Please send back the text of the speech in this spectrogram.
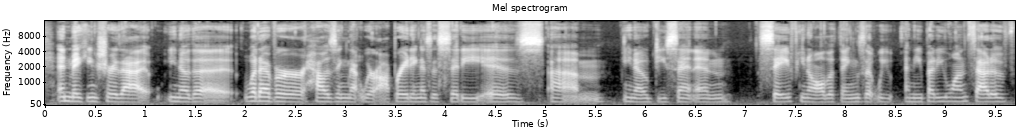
and making sure that you know the whatever housing that we're operating as a city is um, you know decent and safe. You know, all the things that we anybody wants out of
